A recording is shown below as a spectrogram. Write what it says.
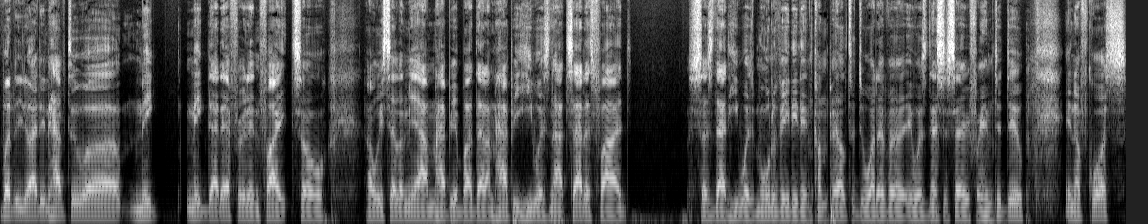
But you know, I didn't have to uh, make make that effort and fight. So I always tell him, yeah, I'm happy about that. I'm happy he was not satisfied, such that he was motivated and compelled to do whatever it was necessary for him to do. And of course,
